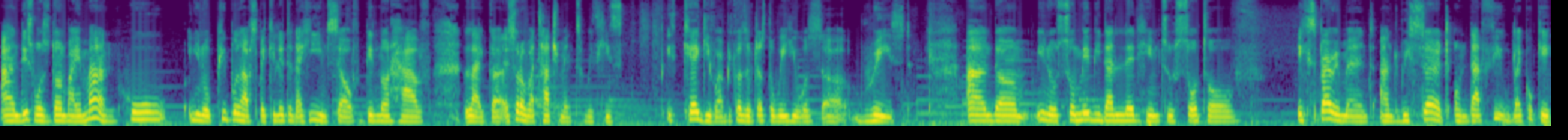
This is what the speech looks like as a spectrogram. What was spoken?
and this was done by a man who you know people have speculated that he himself did not have like uh, a sort of attachment with his, his caregiver because of just the way he was uh, raised. And um, you know so maybe that led him to sort of experiment and research on that field. Like okay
